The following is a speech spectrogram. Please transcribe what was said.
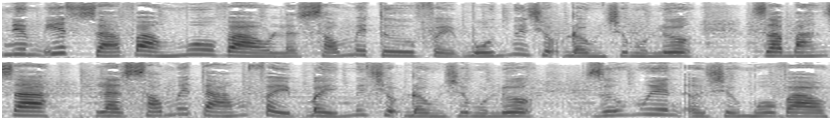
niêm yết giá vàng mua vào là 64,40 triệu đồng trên một lượng, giá bán ra là 68,70 triệu đồng trên một lượng, giữ nguyên ở chiều mua vào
